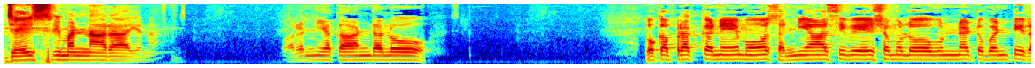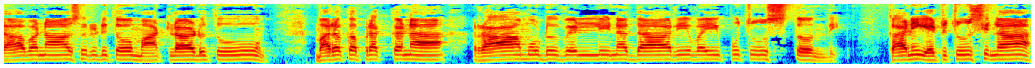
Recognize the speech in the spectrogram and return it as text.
జై శ్రీమన్నారాయణ. అరణ్యకాండలో ఒక ప్రక్కనేమో సన్యాసి వేషములో ఉన్నటువంటి రావణాసురుడితో మాట్లాడుతూ మరొక ప్రక్కన రాముడు వెళ్ళిన దారి వైపు చూస్తోంది. కానీ ఎటు చూసినా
